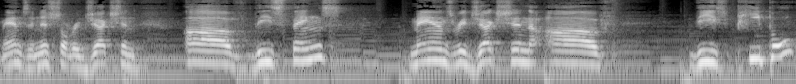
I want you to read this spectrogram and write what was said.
Man's initial rejection of these things man's rejection of these people.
